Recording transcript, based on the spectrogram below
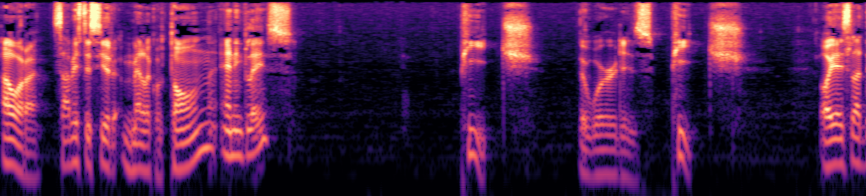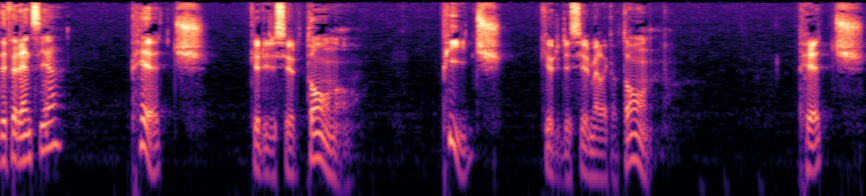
Ahora, ¿sabes decir melocotón en inglés? Peach. The word is peach. ¿Oyes la diferencia? Pitch quiere decir tono. Peach quiere decir melocotón. Pitch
